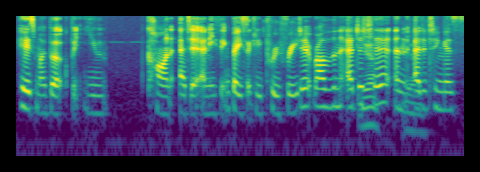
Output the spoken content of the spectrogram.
here's my book but you can't edit anything basically proofread it rather than edit Yeah, it. And yeah. editing is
